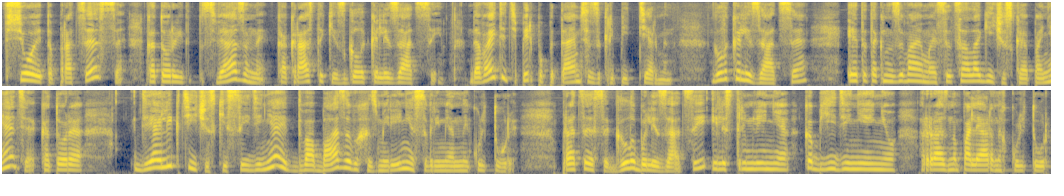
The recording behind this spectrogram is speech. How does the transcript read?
Все это процессы, которые связаны как раз-таки с глокализацией. Давайте теперь попытаемся закрепить термин. Глокализация – это так называемое социологическое понятие, которое диалектически соединяет два базовых измерения современной культуры – процессы глобализации или стремления к объединению разнополярных культур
